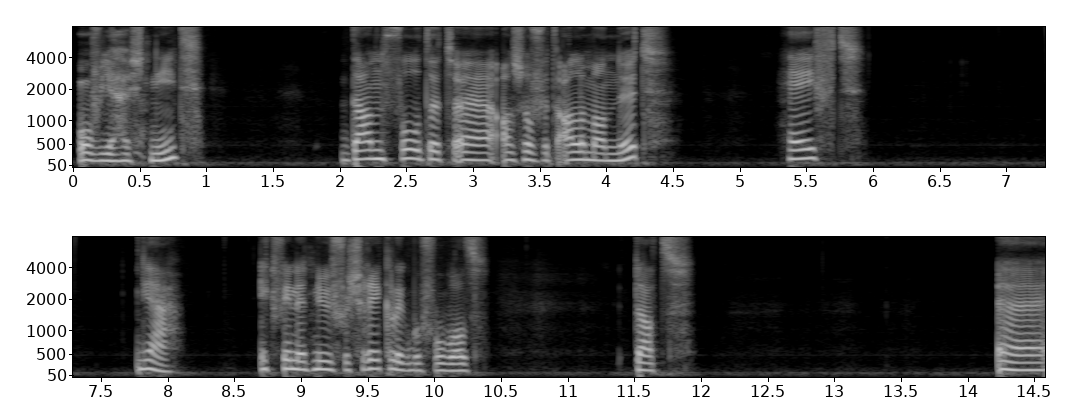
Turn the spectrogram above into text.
of juist niet, dan voelt het uh, alsof het allemaal nut heeft ja, ik vind het nu verschrikkelijk bijvoorbeeld dat. Uh,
